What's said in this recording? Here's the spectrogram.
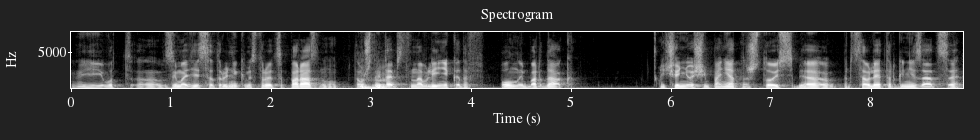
и вот э, взаимодействие с сотрудниками строится по-разному. Потому что на этапе становления, когда полный бардак, еще не очень понятно, что из себя представляет организация,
